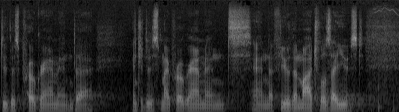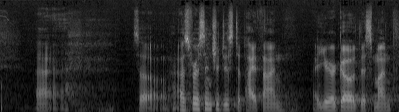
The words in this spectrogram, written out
do this program and uh, introduce my program and, and a few of the modules I used. Uh, so I was first introduced to Python a year ago this month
